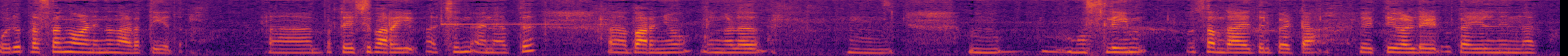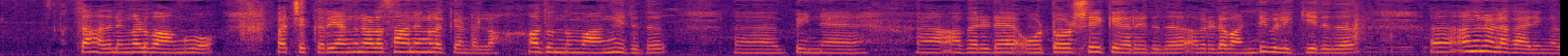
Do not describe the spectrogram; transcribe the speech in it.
ഒരു പ്രസംഗമാണ് ഇന്ന് നടത്തിയത്. പ്രത്യേകിച്ച് പറയും അച്ഛൻ അതിനകത്ത് പറഞ്ഞു ഉം, മുസ്ലിം സമുദായത്തിൽപ്പെട്ട വ്യക്തികളുടെ കയ്യിൽ നിന്ന് സാധനങ്ങൾ വാങ്ങുവോ? പച്ചക്കറി അങ്ങനെയുള്ള സാധനങ്ങളൊക്കെ ഉണ്ടല്ലോ. അതൊന്നും വാങ്ങരുത്. പിന്നെ അവരുടെ ഓട്ടോറിക്ഷയിൽ കയറരുത്. അവരുടെ വണ്ടി വിളിക്കരുത്. അങ്ങനെയുള്ള കാര്യങ്ങൾ.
